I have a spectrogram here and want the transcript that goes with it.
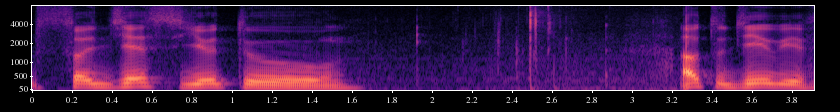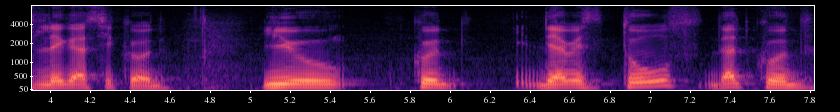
suggest you to how to deal with legacy code. You could, there is tools that could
